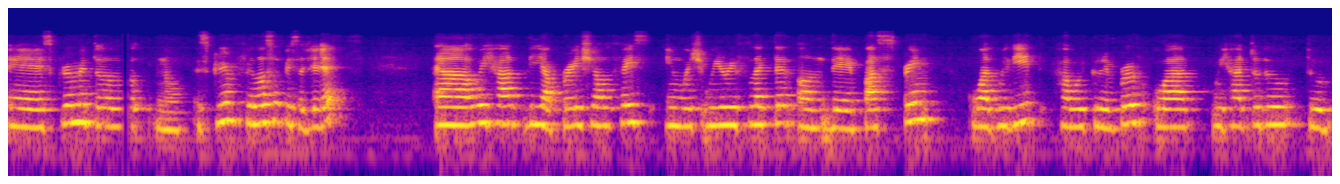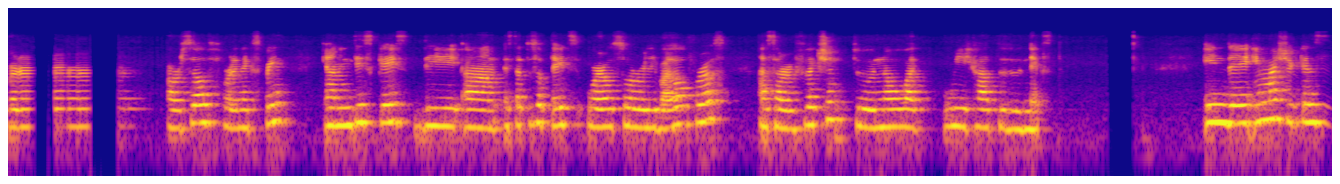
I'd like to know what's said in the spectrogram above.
uh, Scrum method, no, Scrum philosophy suggests, uh, we had the appraisal phase in which we reflected on the past sprint, what we did, how we could improve, what we had to do to better ourselves for the next sprint. And in this case, the um, status updates were also really valuable for us as a reflection to know what we had to do next. In the image, you can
